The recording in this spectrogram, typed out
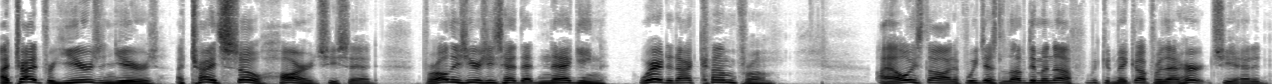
I tried for years and years. I tried so hard, she said. For all these years, he's had that nagging, Where did I come from? I always thought if we just loved him enough, we could make up for that hurt, she added.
